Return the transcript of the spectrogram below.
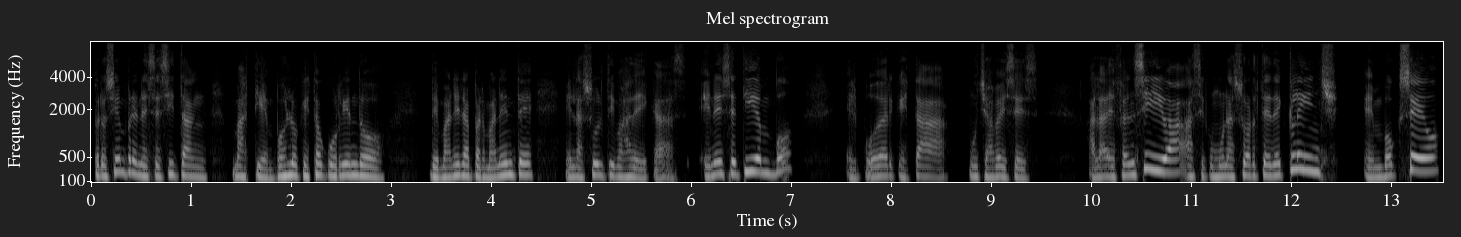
pero siempre necesitan más tiempo. Es lo que está ocurriendo de manera permanente en las últimas décadas. En ese tiempo, el poder que está muchas veces a la defensiva, hace como una suerte de clinch en boxeo,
